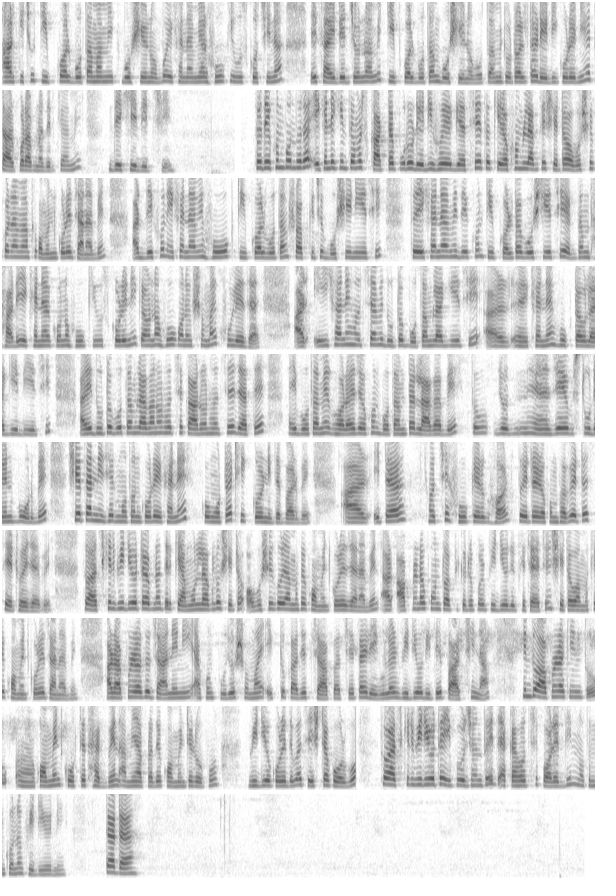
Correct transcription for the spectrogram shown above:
আর কিছু টিপকল বোতাম আমি বসিয়ে নেব। এখানে আমি আর হুক ইউজ করছি না। এই সাইডের জন্য আমি টিপকল বোতাম বসিয়ে নেব। তো আমি টোটালটা রেডি করে নিয়ে তারপর আপনাদেরকে আমি দেখিয়ে দিচ্ছি। তো দেখুন বন্ধুরা, এখানে কিন্তু আমার স্কার্টটা পুরো রেডি হয়ে গেছে। তো কীরকম লাগছে সেটা অবশ্যই করে আমাকে কমেন্ট করে জানাবেন। আর দেখুন, এখানে আমি হুক টিপকল বোতাম সব কিছু বসিয়ে নিয়েছি। তো এখানে আমি দেখুন টিপকলটা বসিয়েছি একদম ধারে। এখানে আর কোনো হুক ইউজ করিনি, কেননা হুক অনেক সময় খুলে যায়। আর এইখানে হচ্ছে আমি দুটো বোতাম লাগিয়েছি আর এখানে হুকটাও লাগিয়ে দিয়েছি। আর এই দুটো বোতাম লাগানোর হচ্ছে কারণ হচ্ছে যাতে এই বোতামের ঘরায় যখন বোতামটা লাগাবে তো হ্যাঁ, যে স্টুডেন্ট পড়বে সে তার নিজের মতন করে এখানে কোমরটা ঠিক করে নিতে পারবে। আর এটা হচ্ছে হুকের ঘর, তো এটা এরকমভাবে এটা সেট হয়ে যাবে। তো আজকের ভিডিওটা আপনাদের কেমন লাগল সেটা অবশ্যই করে আমাকে কমেন্ট করে জানাবেন। আর আপনারা কোন টপিকের ওপর ভিডিও দেখতে চাইছেন সেটাও আমাকে কমেন্ট করে জানাবেন। আর আপনারা তো জানেনই, এখন পুজোর সময় একটু কাজের চাপ আছে, তাই রেগুলার ভিডিও দিতে পারছি না। কিন্তু আপনারা কিন্তু কমেন্ট করতে থাকবেন, আমি আপনাদের কমেন্টের ওপর ভিডিও করে দেওয়ার চেষ্টা করব। তো আজকের ভিডিওটা এই পর্যন্তই, দেখা হচ্ছে পরের দিন নতুন কোনো ভিডিও নিয়ে। টাটা!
